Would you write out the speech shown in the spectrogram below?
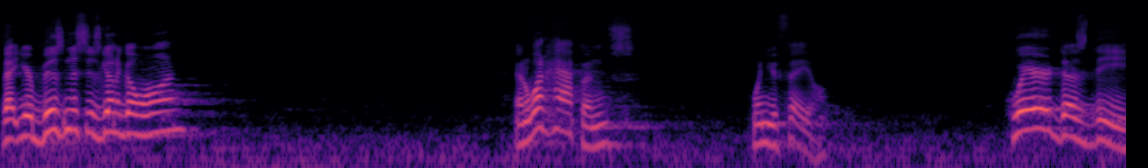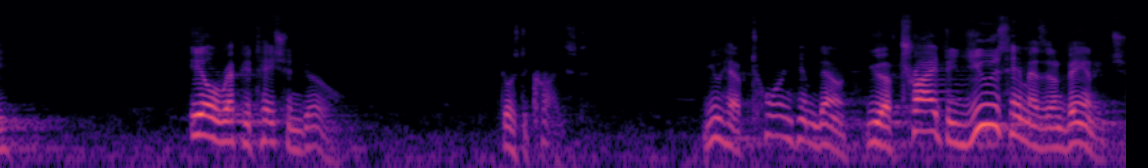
that your business is going to go on. And what happens when you fail? Where does the ill reputation go? It goes to Christ. You have torn him down. You have tried to use him as an advantage.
